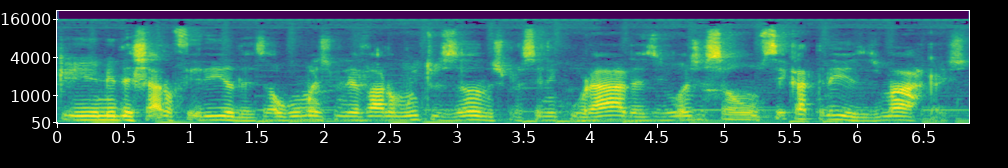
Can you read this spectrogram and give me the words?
que me deixaram feridas. Algumas me levaram muitos anos para serem curadas e hoje são cicatrizes, marcas.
